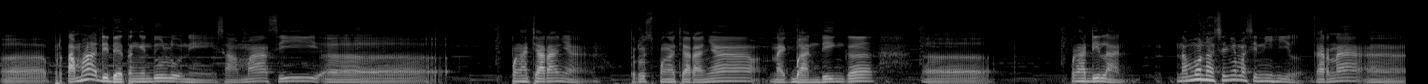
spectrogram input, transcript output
Uh, pertama didatengin dulu nih sama si uh, pengacaranya. Terus pengacaranya naik banding ke uh, pengadilan. Namun hasilnya masih nihil karena uh,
